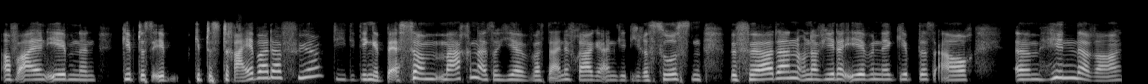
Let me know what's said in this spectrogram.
Auf allen Ebenen gibt es eben, gibt es Treiber dafür, die die Dinge besser machen. Also hier, was deine Frage angeht, die Ressourcen befördern. Und auf jeder Ebene gibt es auch ähm, Hinderer,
